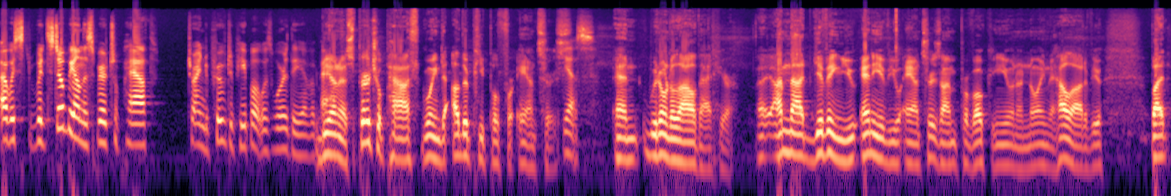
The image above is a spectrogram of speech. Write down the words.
I was, would still be on the spiritual path trying to prove to people it was worthy of a path. Be on a spiritual path, going to other people for answers. Yes. And we don't allow that here. I, I'm not giving you any of you answers. I'm provoking you and annoying the hell out of you. But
